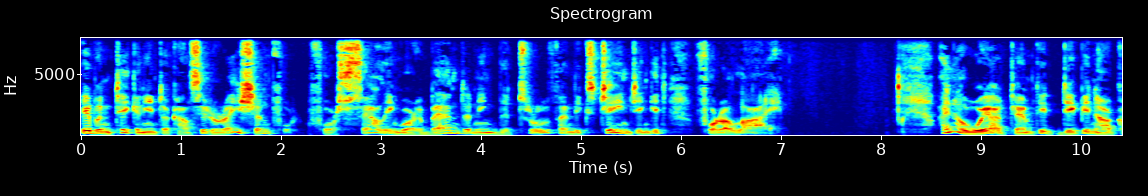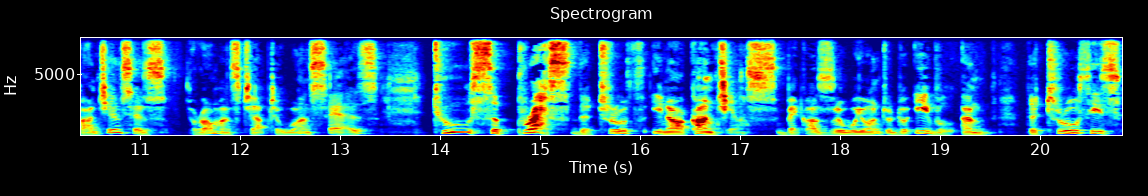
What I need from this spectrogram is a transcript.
even taken into consideration for, for selling or abandoning the truth and exchanging it for a lie. I know we are tempted deep in our conscience, as Romans chapter 1 says, to suppress the truth in our conscience because we want to do evil. And The truth is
